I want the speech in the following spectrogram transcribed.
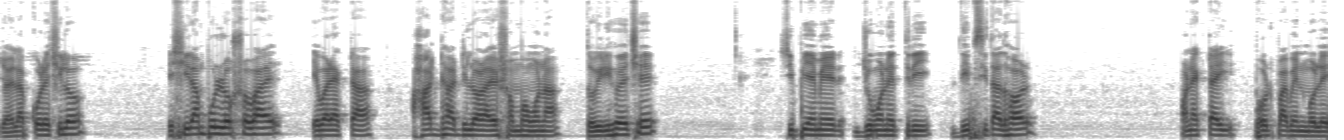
জয়লাভ করেছিল। এই শ্রীরামপুর লোকসভায় এবার একটা হাড্ডাহাড্ডি লড়াইয়ের সম্ভাবনা তৈরি হয়েছে। সিপিএমের যুবনেত্রী দীপসিতা ধর অনেকটাই ভোট পাবেন বলে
